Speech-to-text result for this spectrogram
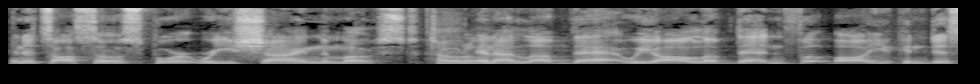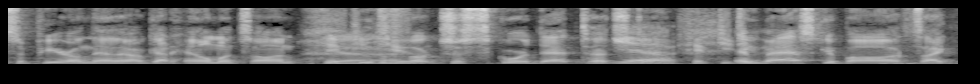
And it's also a sport where you shine the most. Totally. And I love that. We all love that. In football, you can disappear on that. They've got helmets on. Who the 52. fuck just scored that touchdown? Yeah, 52 In guys. basketball, it's like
